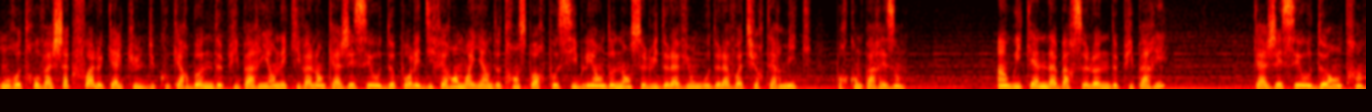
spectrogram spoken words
on retrouve à chaque fois le calcul du coût carbone depuis Paris en équivalent KGCO2 pour les différents moyens de transport possibles et en donnant celui de l'avion ou de la voiture thermique, pour comparaison. Un week-end à Barcelone depuis Paris? KGCO2 en train.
